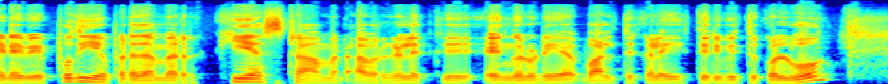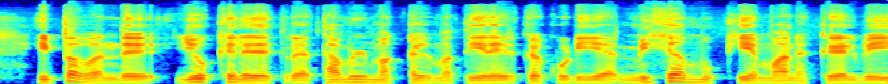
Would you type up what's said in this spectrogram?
எனவே புதிய பிரதமர் கியஸ்டாமர் அவர்களுக்கு எங்களுடைய வாழ்த்துக்களை தெரிவித்துக் கொள்வோம். இப்போ வந்து யூகேல இருக்கிற தமிழ் மக்கள் மத்தியில் இருக்கக்கூடிய மிக முக்கியமான கேள்வி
